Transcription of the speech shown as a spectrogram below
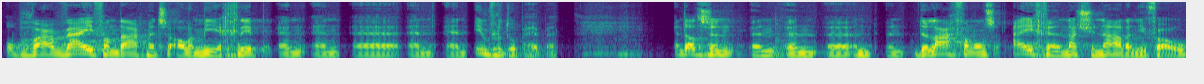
op waar wij vandaag met z'n allen meer grip en, en, uh, en, en invloed op hebben. En dat is een, een, een, een, een, de laag van ons eigen nationale niveau.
